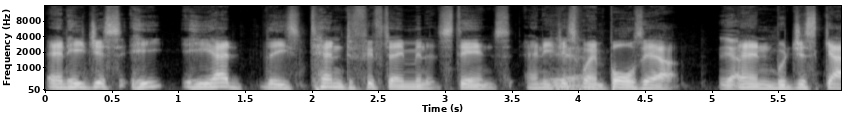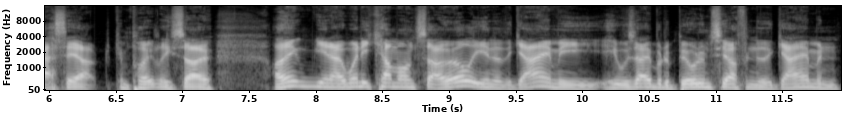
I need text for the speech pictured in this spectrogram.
and he just he he had these 10 to 15 minute stints, and he just Yeah. went balls out Yeah. and would just gas out completely. So. I think you know when he come on so early into the game, he, he was able to build himself into the game and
